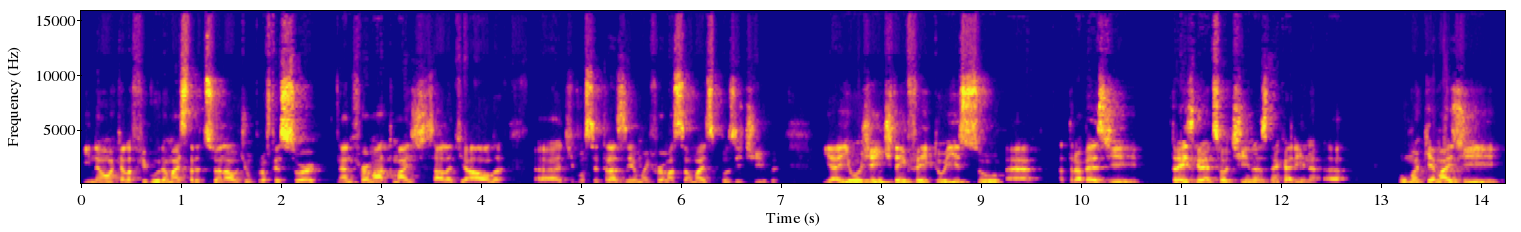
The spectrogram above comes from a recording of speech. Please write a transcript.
e não aquela figura mais tradicional de um professor, né, no formato mais de sala de aula, uh, de você trazer uma informação mais positiva. E aí hoje a gente tem feito isso uh, através de três grandes rotinas, né, Karina? Uh, uma que é mais de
